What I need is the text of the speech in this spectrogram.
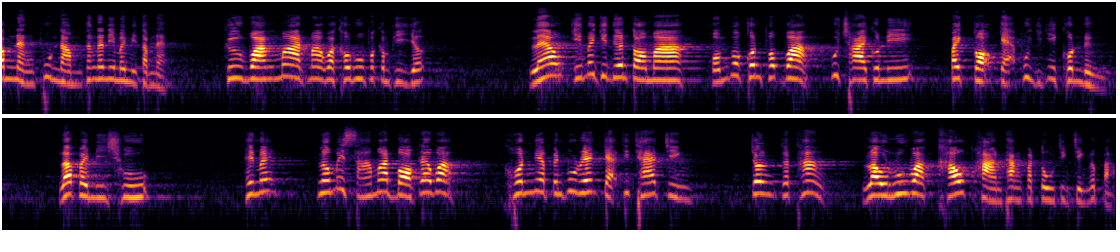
ตำแหน่งผู้นำทั้งนั้นนี่ไม่มีตำแหน่ง คือวางมาดมากว่าเขารู้พระคัมภีร์เยอะ แล้วอีกไม่กี่เดือนต่อมา ผมก็ค้นพบว่าผู้ชายคนนี้ไปเกาะแกะผู้หญิงอีกคนหนึ่ง แล้วไปมีชู้ เห็นไหมเราไม่สามารถบอกได้ว่า คนเนี่ยเป็นผู้เลี้ยงแกะที่แท้จริง จนกระทั่งเรารู้ว่าเขาผ่านทางประตูจริง ๆ หรือเปล่า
